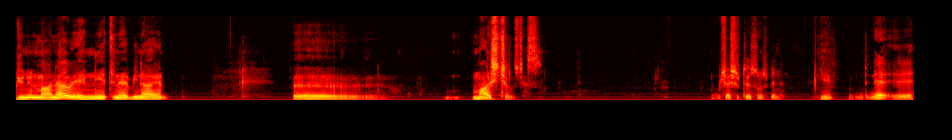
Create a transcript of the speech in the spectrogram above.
günün mana ve emniyetine binaen e, marş çalacağız. Şaşırtıyorsunuz beni. Niye? Ne, e,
